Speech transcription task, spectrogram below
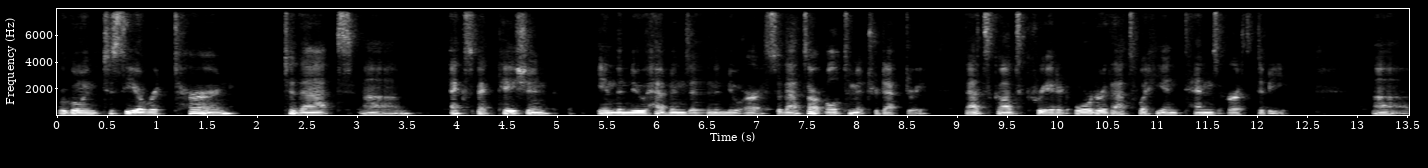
We're going to see a return to that um, expectation in the new heavens and the new earth. So that's our ultimate trajectory. That's God's created order. That's what he intends earth to be. Uh,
